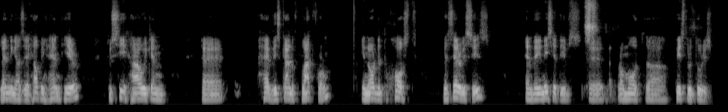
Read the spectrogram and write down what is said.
lending us a helping hand here to see how we can uh, have this kind of platform in order to host the services and the initiatives uh, that promote uh, peace through tourism.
